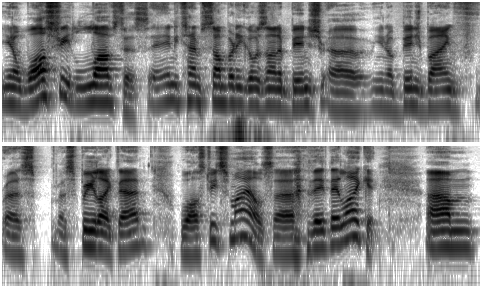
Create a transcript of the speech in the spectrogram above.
you know, Wall Street loves this. Anytime somebody goes on a binge, uh, you know, binge buying uh, spree like that, Wall Street smiles. Uh, they, they like it. Um,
